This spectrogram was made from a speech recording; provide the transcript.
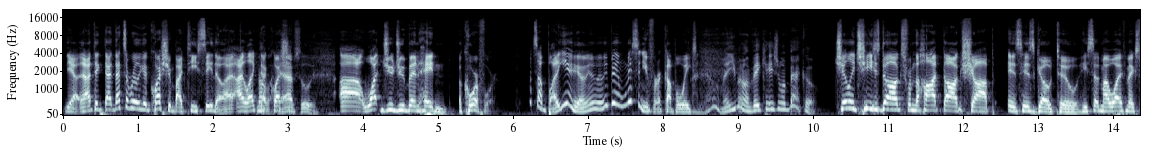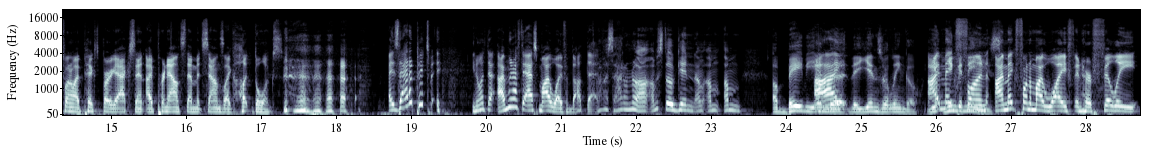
yeah. And I think that that's a really good question by TC though. I, I like No, that question. absolutely. Uh, what Juju Ben Haden a core for? What's up, buddy? Yeah, We've been missing you for a couple weeks. No, man, you've been on vacation with Becco. Chili cheese dogs from the hot dog shop is his go-to. He said my wife makes fun of my Pittsburgh accent. I pronounce them. It sounds like hot dogs. is that a Pittsburgh? You know what? That, I'm gonna have to ask my wife about that. I don't know. I'm still getting. I'm. I'm, I'm a baby in I- the the Yinzer lingo. I Y- make fun. I make fun of my wife and her Philly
